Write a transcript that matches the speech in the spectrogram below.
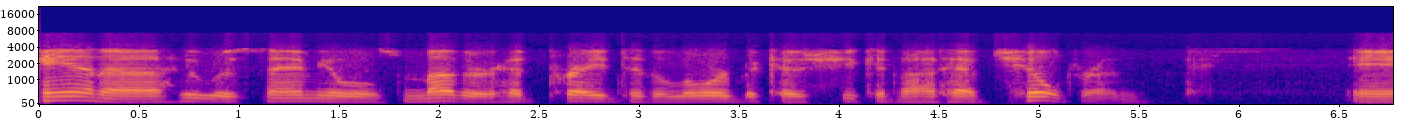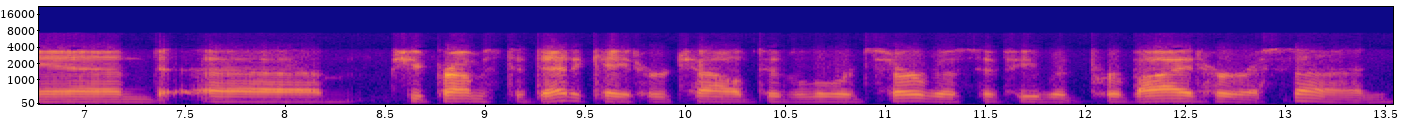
Hannah, who was Samuel's mother, had prayed to the Lord because she could not have children and uh, she promised to dedicate her child to the Lord's service if he would provide her a son.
